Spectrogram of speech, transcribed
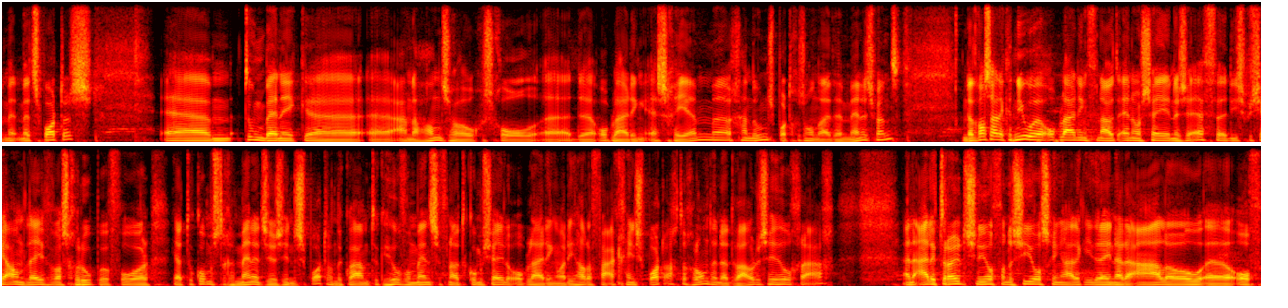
met, met sporters. Um, toen ben ik uh, uh, aan de Hans Hogeschool uh, de opleiding SGM gaan doen, Sportgezondheid en Management. En dat was eigenlijk een nieuwe opleiding vanuit NOC-NSF, die speciaal in het leven was geroepen voor ja, toekomstige managers in de sport. Want er kwamen natuurlijk heel veel mensen vanuit de commerciële opleidingen, maar die hadden vaak geen sportachtergrond en dat wouden ze heel graag. En eigenlijk traditioneel van de CIO's ging eigenlijk iedereen naar de ALO of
